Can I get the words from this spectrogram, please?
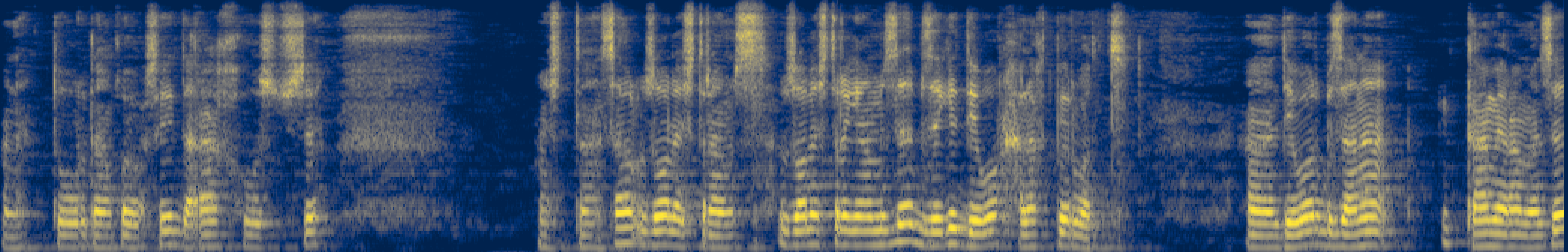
mana to'g'ridan qo'yib olsak daraxt hovuz tushsa mana shu yerdan sal uzoqlashtiramiz. Uzoqlashtirganimizda bizaga devor xalaqit beryapti. Devor bizani kameramizni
